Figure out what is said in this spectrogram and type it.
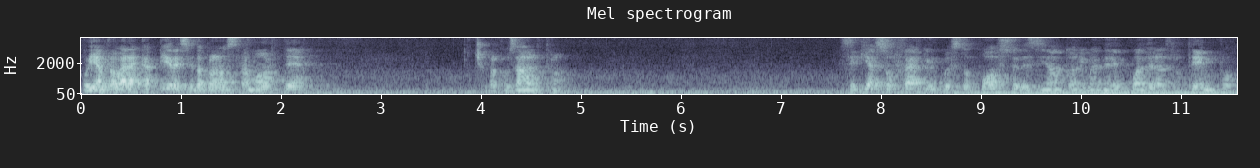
Vogliamo provare a capire se dopo la nostra morte c'è qualcos'altro. Se chi ha sofferto in questo posto è destinato a rimanere qua dell'altro tempo.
